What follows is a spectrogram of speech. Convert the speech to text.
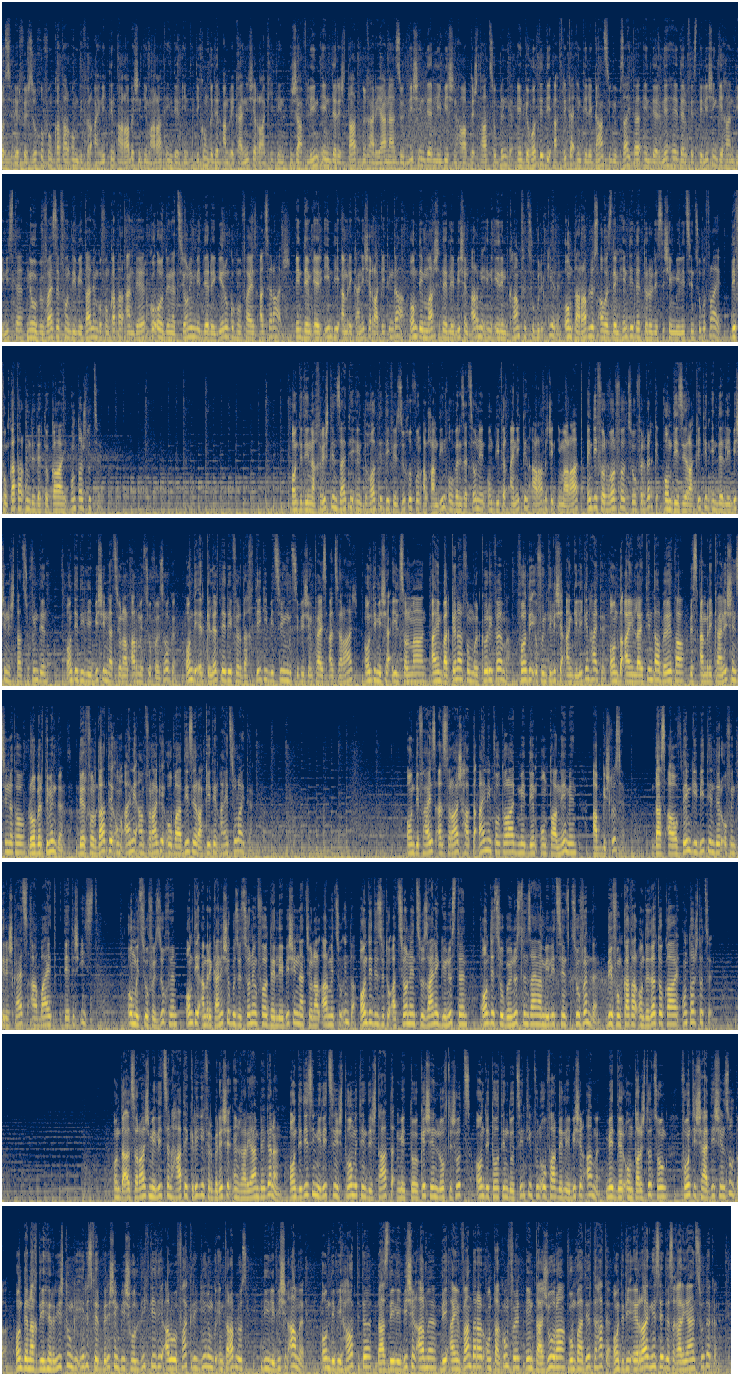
der Versuche von Katar um die Vereinigten Arabischen Emirate in der Entdeckung der amerikanischen Raketen Javelin in der Stadt Ghariana südlich in der libyschen Hauptstadt zu bringen, enthielt die Afrika-Intelligenz-Webseite in der Nähe der westlichen Geheimdienste nur Beweise von der Beteiligung von Katar an der Koordination mit der Regierung von Faiz al-Serraj, indem er ihm die amerikanischen Raketen gab, um den Marsch der libyschen Armee in ihrem Kampf zu blockieren, um Tarablus aus dem Handy der terroristischen Milizen zu befreien, die von Katar und der Türkei unterstützen. Und die Nachrichtenseite enthielt die Versuche von Al-Hamdin-Organisationen, um die Vereinigten Arabischen Emirate in die Vorwürfe zu verwirken, um diese Raketen in der libyschen Stadt zu finden und die libysche Nationalarmee zu versorgen. Und erklärte die verdächtige Beziehung zwischen Faiz al-Serraj und Michael Solman, ein Barkener von Mercury Firma, für die öffentliche Angelegenheiten und ein leitender Berater des amerikanischen Senators Robert Minden, der forderte, um eine Anfrage über diese Raketen einzuleiten. Und Faiz al-Serraj hatte einen Vertrag mit dem Unternehmen abgeschlossen das auf dem Gebiet der Öffentlichkeitsarbeit tätig ist, um zu versuchen, um die amerikanische Position vor der libyschen Nationalarmee zu ändern und die Situationen zu seinen Genüssen und zu Genüssen seiner Milizen zu finden, die von Katar und der Türkei unterstützen. Und als Raj-Milizen hatte Kriegsverbrechen in Gharian begonnen. Und diese Milizen stürmten die Stadt mit türkischem Luftschutz und töteten Dutzenden von Opfern der libyschen Armee mit der Unterstützung von tschadischen Soldaten. Und nach der Hinrichtung ihres Verbrechens beschuldigte die Al-Wafaq-Regierung in Trablus die libyschen Armee und behauptete, dass die libyschen Armee die Einwandererunterkunft in Tajura bombardiert hatte, um die Ereignisse des Gharian zu decken.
